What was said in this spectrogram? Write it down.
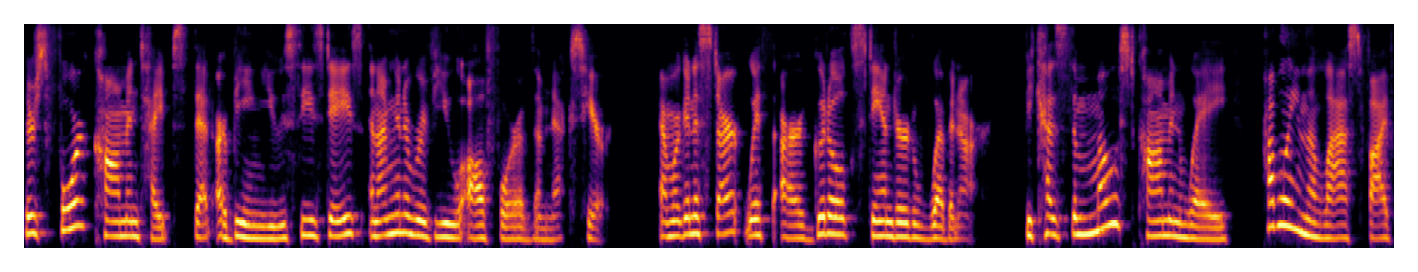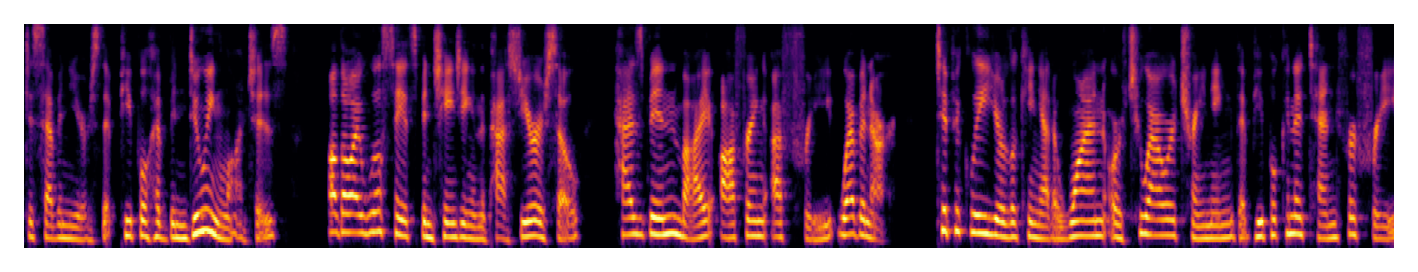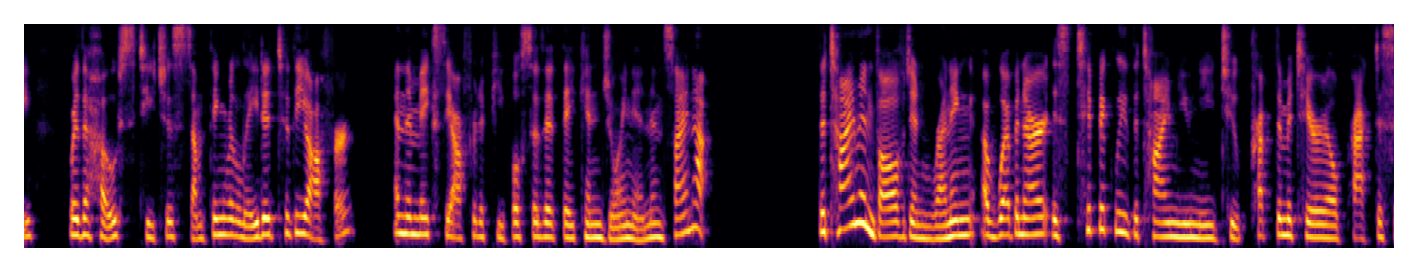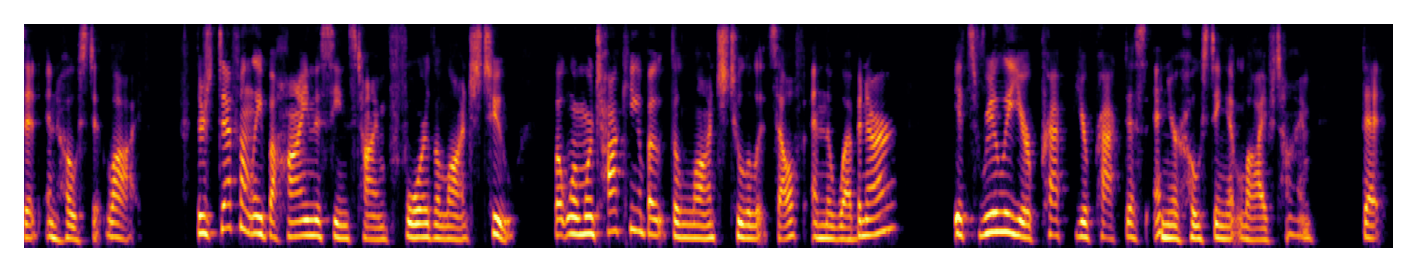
There's four common types that are being used these days, and I'm going to review all four of them next here. And we're going to start with our good old standard webinar because the most common way probably in the last five to seven years that people have been doing launches, although I will say it's been changing in the past year or so, has been by offering a free webinar. Typically, you're looking at a one or two hour training that people can attend for free, where the host teaches something related to the offer and then makes the offer to people so that they can join in and sign up. The time involved in running a webinar is typically the time you need to prep the material, practice it, and host it live. There's definitely behind the scenes time for the launch too. But when we're talking about the launch tool itself and the webinar, it's really your prep, your practice, and your hosting at live time that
